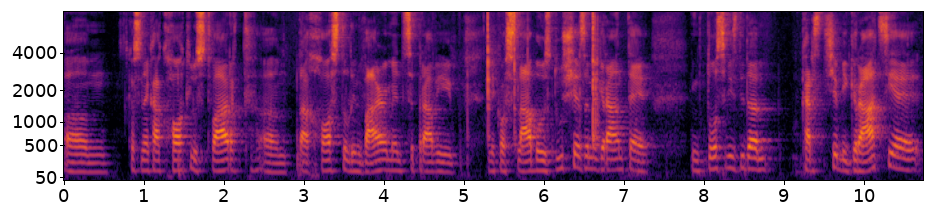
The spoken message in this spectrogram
um, ko so nekako hoteli ustvariti um, ta hostel environment, se pravi, neko slabo vzdušje za migrante. In to se mi zdi, da kar se tiče migracije,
